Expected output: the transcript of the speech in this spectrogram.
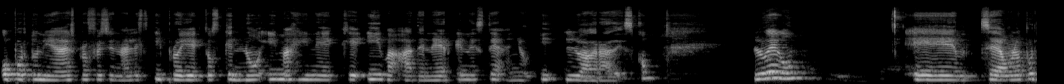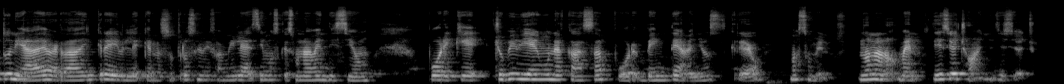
oportunidades profesionales y proyectos que no imaginé que iba a tener en este año y lo agradezco. Luego, em, se da una oportunidad de verdad increíble que nosotros en mi familia decimos que es una bendición, porque yo viví en una casa por 20 años, creo, más o menos. No, no, no, menos, 18 años, 18,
